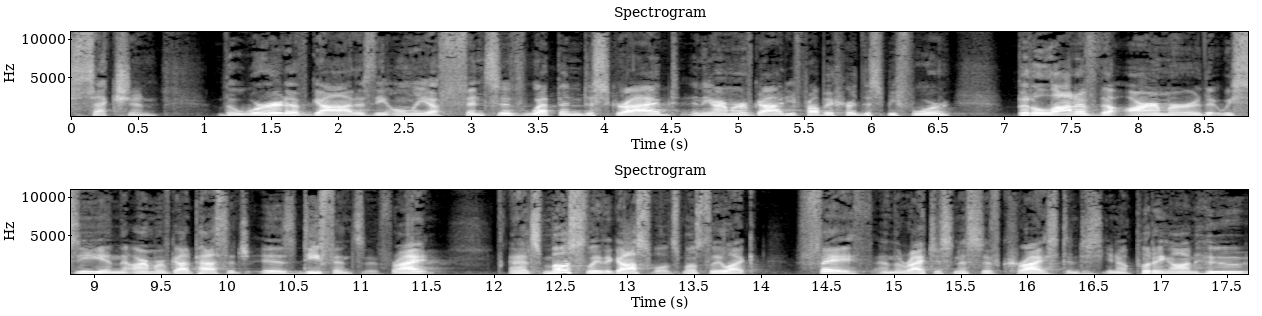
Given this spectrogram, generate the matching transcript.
section. The Word of God is the only offensive weapon described in the armor of God. You've probably heard this before, but a lot of the armor that we see in the armor of God passage is defensive, right? And it's mostly the gospel. It's mostly like faith and the righteousness of Christ and just, you know, putting on who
